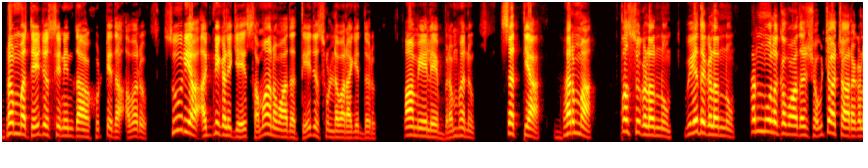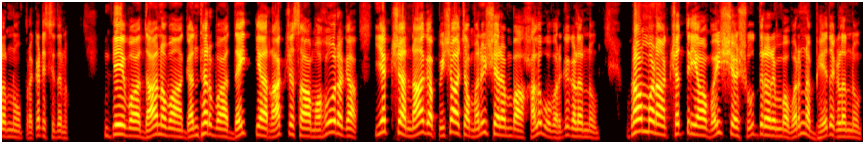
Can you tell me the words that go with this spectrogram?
ಬ್ರಹ್ಮ ತೇಜಸ್ಸಿನಿಂದ ಹುಟ್ಟಿದ ಅವರು ಸೂರ್ಯ ಅಗ್ನಿಗಳಿಗೆ ಸಮಾನವಾದ ತೇಜಸ್ಸುಳ್ಳವರಾಗಿದ್ದರು. ಆಮೇಲೆ ಬ್ರಹ್ಮನು ಸತ್ಯ, ಧರ್ಮ, ತಪಸ್ಸುಗಳನ್ನು, ವೇದಗಳನ್ನು, ತನ್ಮೂಲಕವಾದ ಶೌಚಾಚಾರಗಳನ್ನು ಪ್ರಕಟಿಸಿದನು. ದೇವ, ದಾನವ, ಗಂಧರ್ವ, ದೈತ್ಯ, ರಾಕ್ಷಸ, ಮಹೋರಗ, ಯಕ್ಷ, ನಾಗ, ಪಿಶಾಚ, ಮನುಷ್ಯರೆಂಬ ಹಲವು ವರ್ಗಗಳನ್ನು, ಬ್ರಾಹ್ಮಣ, ಕ್ಷತ್ರಿಯ, ವೈಶ್ಯ, ಶೂದ್ರರೆಂಬ ವರ್ಣ ಭೇದಗಳನ್ನು,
